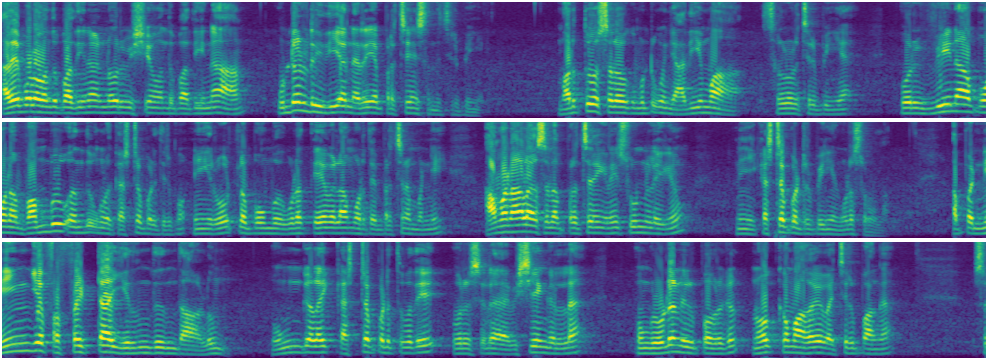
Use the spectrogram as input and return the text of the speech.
அதே போல் வந்து பார்த்திங்கன்னா இன்னொரு விஷயம் வந்து பார்த்திங்கன்னா உடல் ரீதியாக நிறைய பிரச்சனையை சந்திச்சிருப்பீங்க. மருத்துவ செலவுக்கு மட்டும் கொஞ்சம் அதிகமாக செலவழிச்சிருப்பீங்க. ஒரு வீணாக போன வம்பு வந்து உங்களை கஷ்டப்படுத்தியிருக்கோம். நீங்கள் ரோட்டில் போகும்போது கூட தேவையில்லாமல் ஒருத்தன் பிரச்சனை பண்ணி அவனால் சில பிரச்சனைகளையும் சூழ்நிலையும் நீங்கள் கஷ்டப்பட்டிருப்பீங்கன்னு கூட சொல்லலாம். அப்போ நீங்கள் பர்ஃபெக்டாக இருந்திருந்தாலும் உங்களை கஷ்டப்படுத்துவதே ஒரு சில விஷயங்களில் உங்களுடன் இருப்பவர்கள் நோக்கமாகவே வச்சுருப்பாங்க. ஸோ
